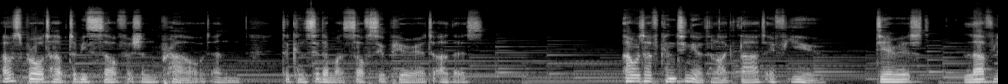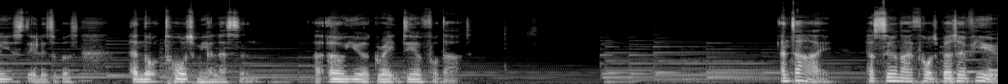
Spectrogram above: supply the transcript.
I was brought up to be selfish and proud and to consider myself superior to others. I would have continued like that if you, dearest, loveliest Elizabeth, had not taught me a lesson. I owe you a great deal for that. And I, how soon I thought better of you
